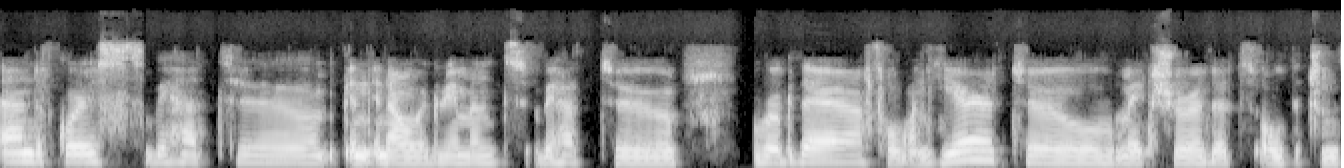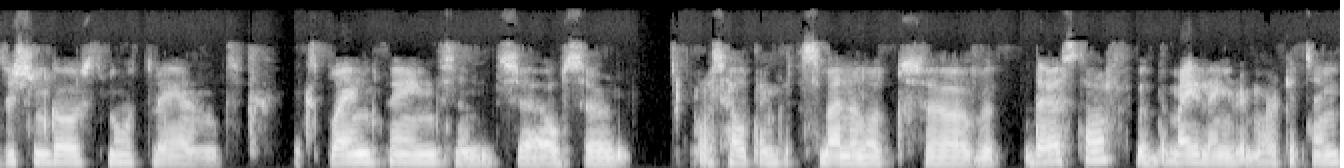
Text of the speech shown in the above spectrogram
and of course we had to in, in our agreement we had to work there for one year to make sure that all the transition goes smoothly and explain things, and uh, also was helping Sven a lot uh, with their stuff, with the mailing, remarketing.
